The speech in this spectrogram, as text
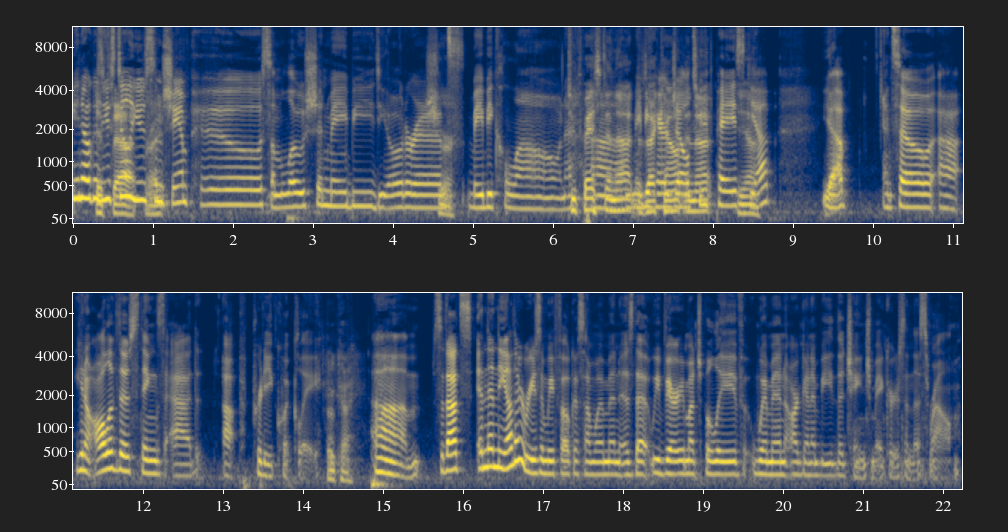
You know, because you still that, use some shampoo, some lotion, maybe deodorants, Sure. maybe cologne, um, Toothpaste in that? Does maybe that hair count gel, toothpaste. Yeah. Yep, yep. And so, uh, you know, all of those things add up pretty quickly. Okay. Um, so that's, and then the other reason we focus on women is that we very much believe women are going to be the change makers in this realm.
